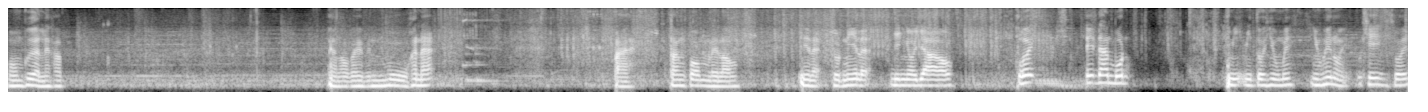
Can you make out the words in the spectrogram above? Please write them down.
พร้อมเพื่อนเลยครับ เดี๋ยวเราไปเป็นหมู่คณะ ไป ตั้งป้อมเลยเรา นี่แหละ จุดนี้แหละ ยิงยาวๆเฮ้ยไอ้ด้านบน มีมีตัวฮิวไหมฮิวให้หน่อย โอเค สวย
